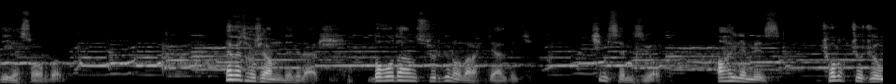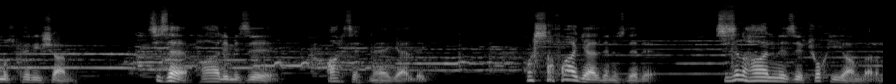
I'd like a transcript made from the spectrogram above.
diye sordu. Evet hocam dediler, doğudan sürgün olarak geldik. Kimsemiz yok, ailemiz, çoluk çocuğumuz perişan. Size halimizi arz etmeye geldik. Hoş safa geldiniz dedi. Sizin halinizi çok iyi anlarım.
